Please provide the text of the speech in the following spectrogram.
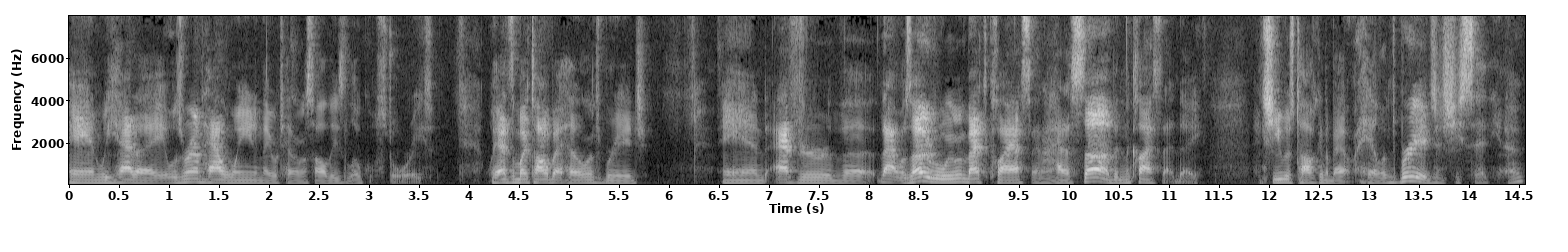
and we had a, it was around Halloween, and they were telling us all these local stories. We had somebody talk about Helen's Bridge. And after the that was over, we went back to class, and I had a sub in the class that day, and she was talking about Helen's Bridge, and she said, you know,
